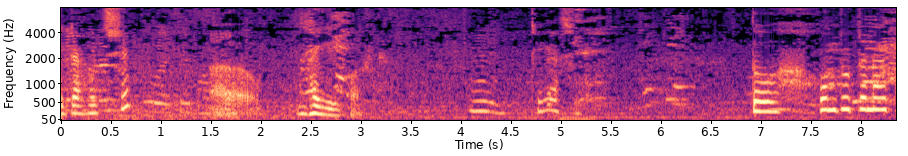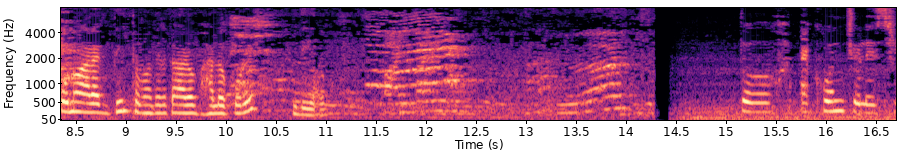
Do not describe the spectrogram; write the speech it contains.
এটা হচ্ছে ভাইয়ের ঘর। ঠিক আছে। তো হোম ট্যুরটা নয় কোনো আর একদিন তোমাদেরকে আরও ভালো করে দিয়ে দেবো। তো এখন চলে এসেছি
